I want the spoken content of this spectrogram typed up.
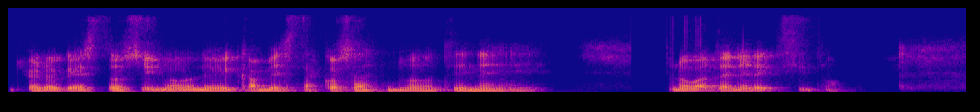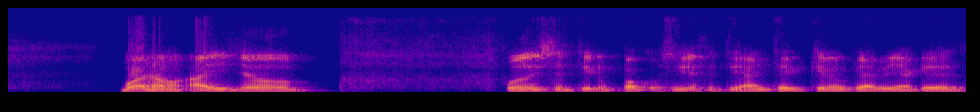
yo creo que esto, si no le cambia estas cosas, no tiene, no va a tener éxito. Bueno, ahí yo puedo disentir un poco, sí, efectivamente creo que había que...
